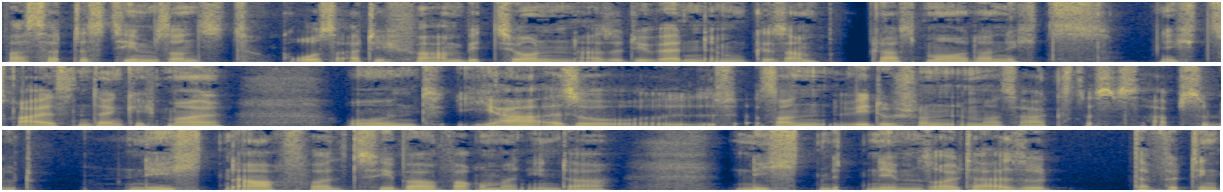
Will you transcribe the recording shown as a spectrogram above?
was hat das Team sonst großartig für Ambitionen? Also die werden im Gesamtklassement da nichts, nichts reißen, denke ich mal. Und ja, also so, wie du schon immer sagst, das ist absolut nicht nachvollziehbar, warum man ihn da nicht mitnehmen sollte. Also da wird den,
